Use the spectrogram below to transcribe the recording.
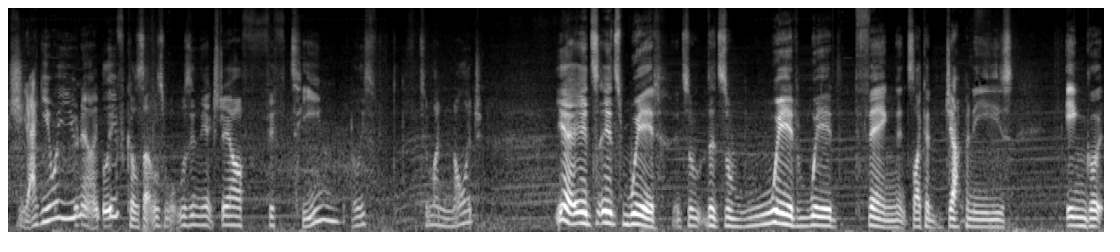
Jaguar unit, I believe, because that was what was in the XJR15, at least to my knowledge. Yeah, it's it's weird. It's a it's a weird weird thing. It's like a Japanese English,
